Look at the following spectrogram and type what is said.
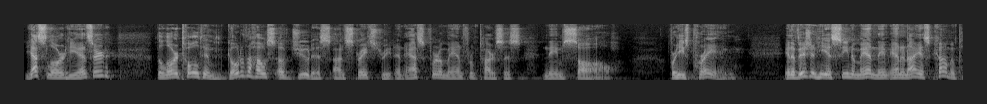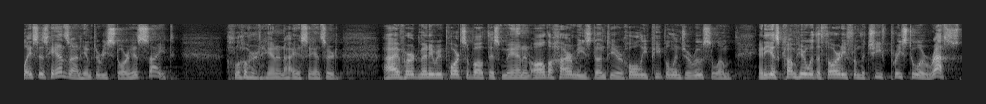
Yes, Lord, he answered. The Lord told him, Go to the house of Judas on Straight Street and ask for a man from Tarsus named Saul, for he's praying. In a vision, he has seen a man named Ananias come and place his hands on him to restore his sight. Lord, Ananias answered, I've heard many reports about this man and all the harm he's done to your holy people in Jerusalem, and he has come here with authority from the chief priest to arrest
